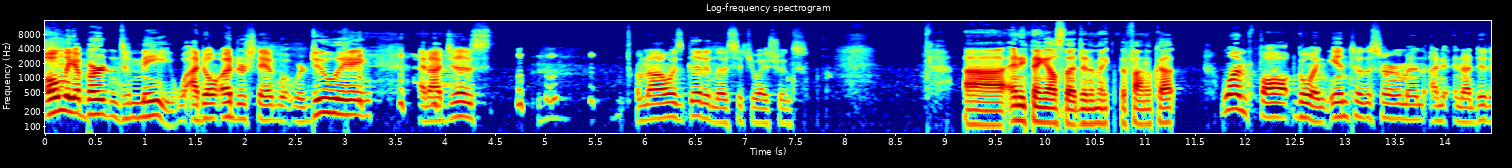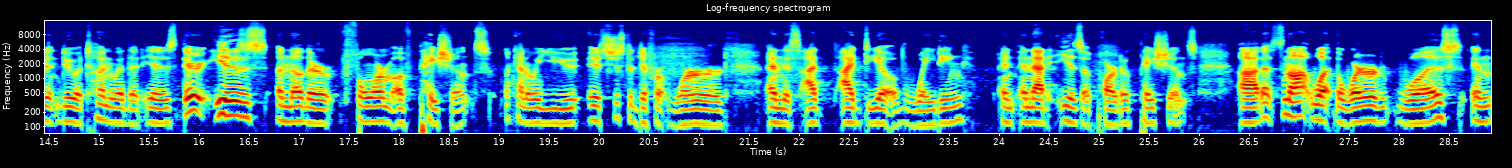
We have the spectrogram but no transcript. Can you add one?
only a burden to me. I don't understand what we're doing, and I just I'm not always good in those situations. Uh, anything else that didn't make the final cut? one thought going into the sermon, and, and I didn't do a ton with it, is there is another form of patience. Kind of you, it's just a different word, and this idea of waiting, and, and that is a part of patience. Uh, that's not what the word was in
